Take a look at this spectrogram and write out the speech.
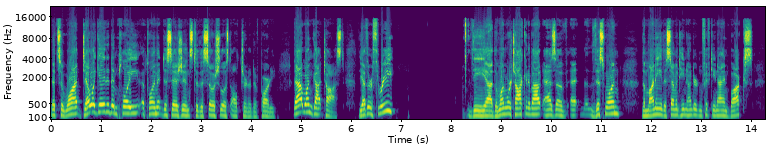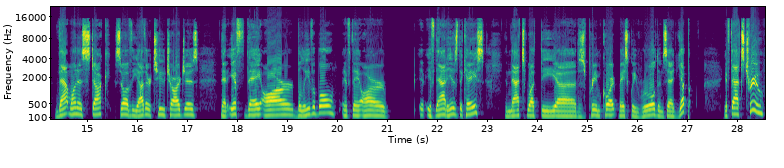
that Sawant delegated employee employment decisions to the Socialist Alternative Party. That one got tossed. The other three, the uh, the one we're talking about as of uh, this one, the money, the seventeen hundred and fifty nine bucks, that one is stuck. So of the other two charges, that if they are believable, if they are if, that is the case, then that's what the uh, the Supreme Court basically ruled and said, "Yep, if that's true,"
